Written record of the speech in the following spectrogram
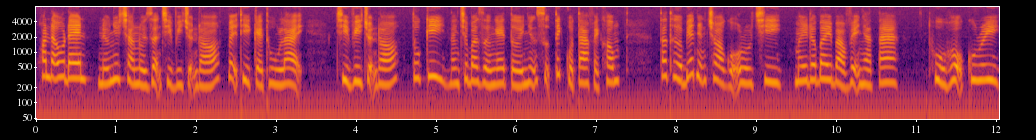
Khoan đã ô đen, nếu như chàng nổi giận chỉ vì chuyện đó, vậy thì kẻ thù lại. Chỉ vì chuyện đó, Toki, nàng chưa bao giờ nghe tới những sự tích của ta phải không? Ta thừa biết những trò của Orochi, mấy đứa bay bảo vệ nhà ta, thủ hộ Kuri.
